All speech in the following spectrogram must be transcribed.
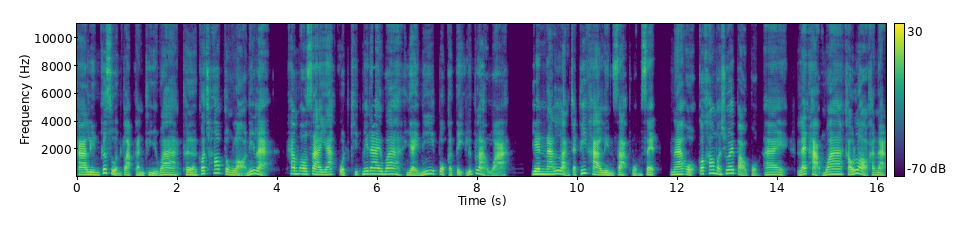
คารินก็สวนกลับทันทีว่า เธอก็ชอบตรงหล่อนี่แหละทำเอาไซยะอดคิดไม่ได้ว่า ใหญ่นี่ปกติหรือเปล่าวะ เย็นนั้นหลังจากที่คารินสระผมเสร็จ นาโอะก็เข้ามาช่วยเป่าผมให้ และถามว่าเขาหล่อขนาด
